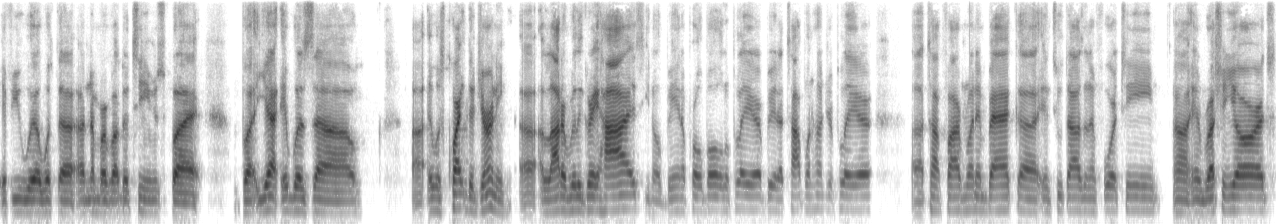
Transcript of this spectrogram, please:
if you will, with a, a number of other teams. But, but yeah, it was. Uh, uh, it was quite the journey. Uh, a lot of really great highs, you know, being a Pro Bowler player, being a top 100 player, uh, top five running back uh, in 2014 uh, in rushing yards.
